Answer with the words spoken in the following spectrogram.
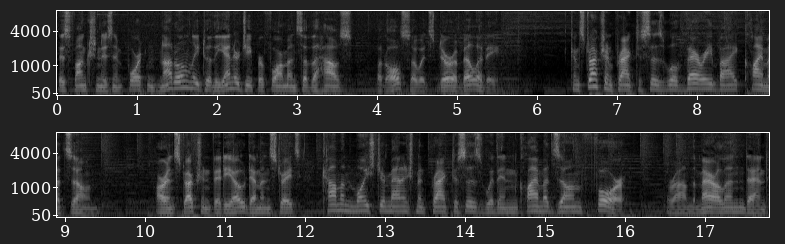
This function is important not only to the energy performance of the house, but also its durability. Construction practices will vary by climate zone. Our instruction video demonstrates common moisture management practices within Climate Zone 4 around the Maryland and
